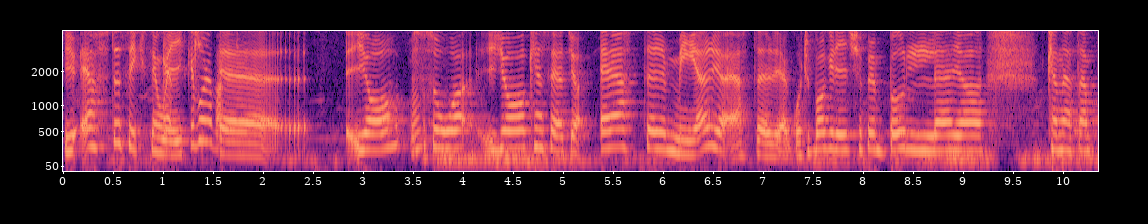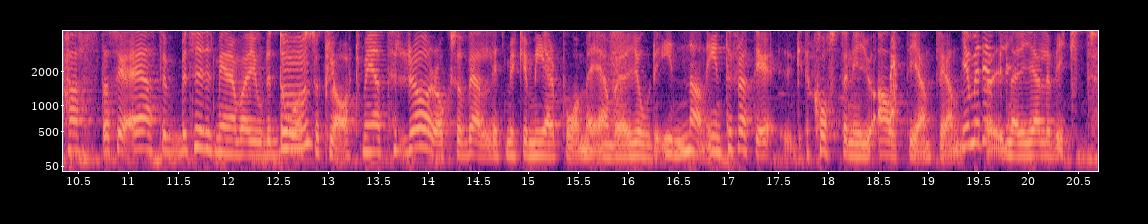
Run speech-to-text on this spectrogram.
ju efter 16 week... Eh, Ja, mm. så jag kan säga att jag äter mer. Jag, äter, jag går till bageriet, köper en bulle, jag kan äta en pasta. Så jag äter betydligt mer än vad jag gjorde då mm. såklart. Men jag rör också väldigt mycket mer på mig än vad jag gjorde innan. Inte för att det, kosten är ju allt egentligen ja, det när det gäller vikt.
